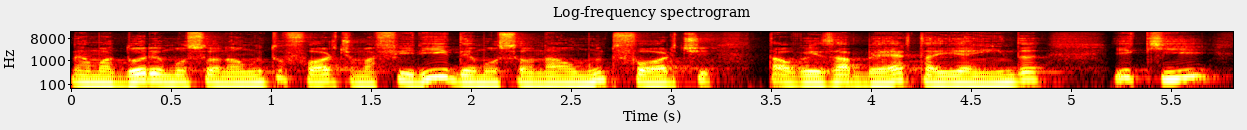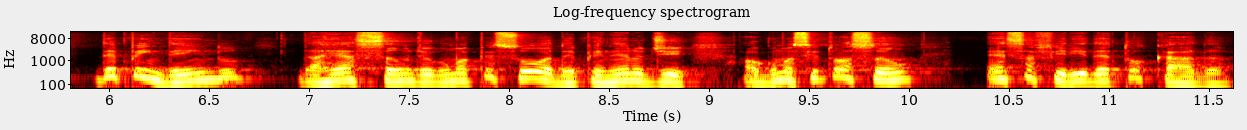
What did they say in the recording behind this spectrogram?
né, uma dor emocional muito forte, uma ferida emocional muito forte, talvez aberta aí ainda, e que, dependendo da reação de alguma pessoa, dependendo de alguma situação, essa ferida é tocada.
